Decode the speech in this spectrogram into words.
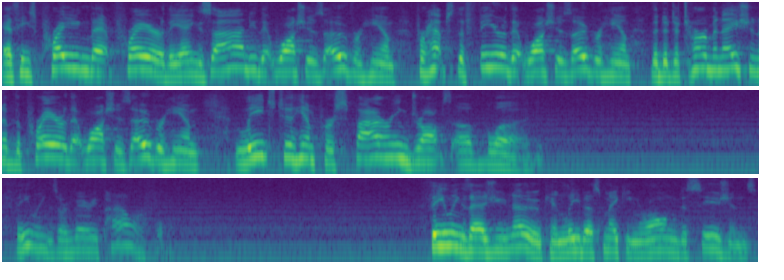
As he's praying that prayer, the anxiety that washes over him, perhaps the fear that washes over him, the determination of the prayer that washes over him, leads to him perspiring drops of blood. Feelings are very powerful. Feelings, as you know, can lead us making wrong decisions.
